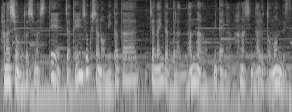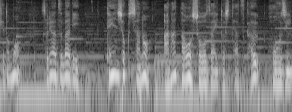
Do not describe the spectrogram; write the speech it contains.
話を戻しましてじゃあ転職者の味方じゃないんだったら何なのみたいな話になると思うんですけどもそれはズバリ転職者のあなたを商材として扱う法人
